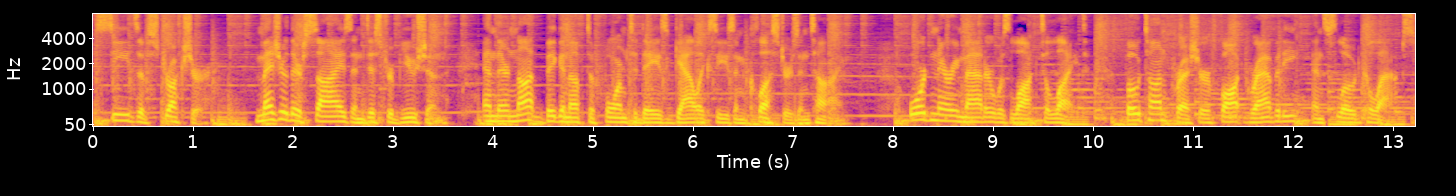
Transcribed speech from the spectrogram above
seeds of structure. Measure their size and distribution, and they're not big enough to form today's galaxies and clusters in time. Ordinary matter was locked to light, photon pressure fought gravity and slowed collapse.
